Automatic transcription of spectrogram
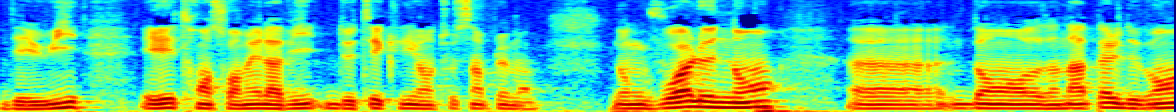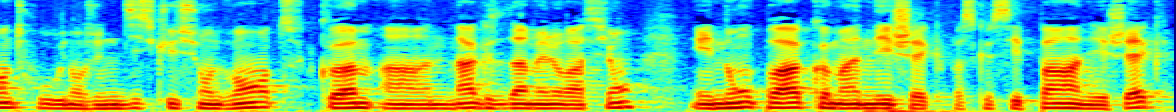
des oui et transformer la vie de tes clients tout simplement. Donc vois le nom euh, dans un appel de vente ou dans une discussion de vente comme un axe d'amélioration et non pas comme un échec parce que c'est pas un échec.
